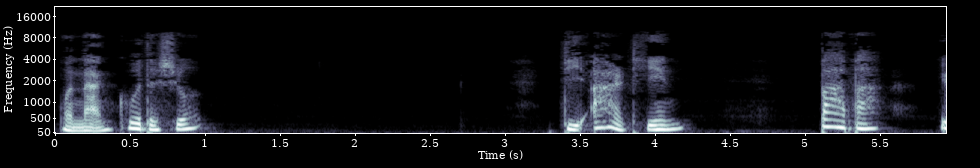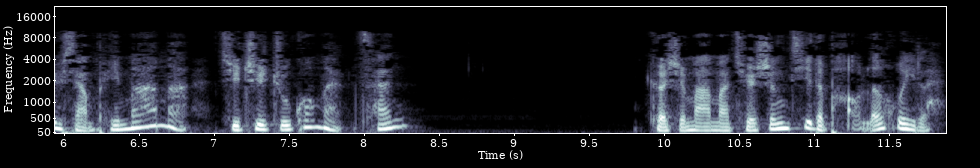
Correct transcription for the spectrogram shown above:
我难过的说。第二天，爸爸又想陪妈妈去吃烛光晚餐，可是妈妈却生气的跑了回来。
